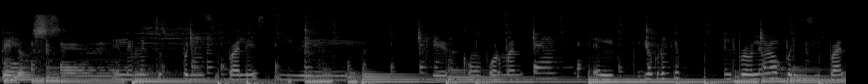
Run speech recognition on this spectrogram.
de los elementos principales y de que conforman el yo creo que el problema principal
